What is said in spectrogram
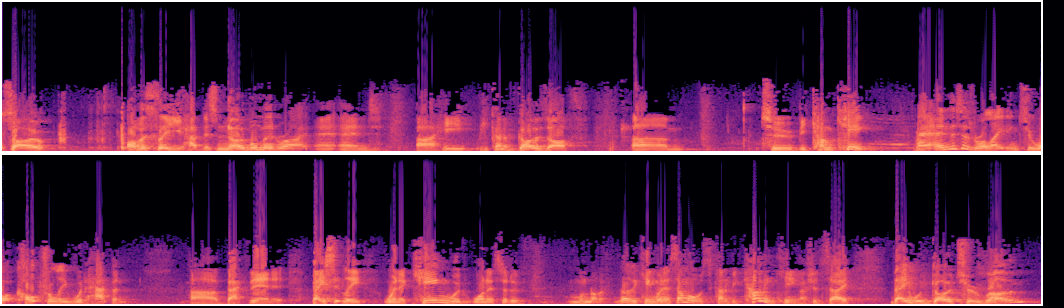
So, obviously, you have this nobleman, right? And, and uh, he, he kind of goes off um, to become king. And this is relating to what culturally would happen uh, back then. It, basically, when a king would want to sort of well, not a, not a king, when someone was kind of becoming king, I should say, they would go to Rome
